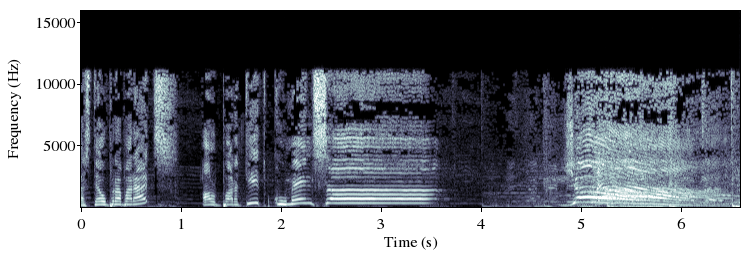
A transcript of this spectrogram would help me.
Esteu preparats? El partit comença... Ja! All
